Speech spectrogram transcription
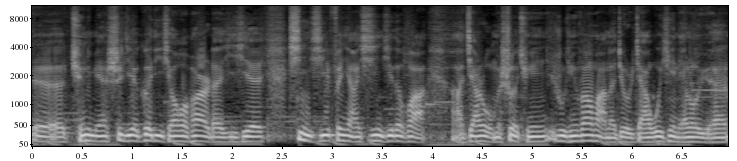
呃群里面世界各地小伙伴的一些信息，分享信息的话啊，加入我们社群，入群方法呢就是加微信联络员，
